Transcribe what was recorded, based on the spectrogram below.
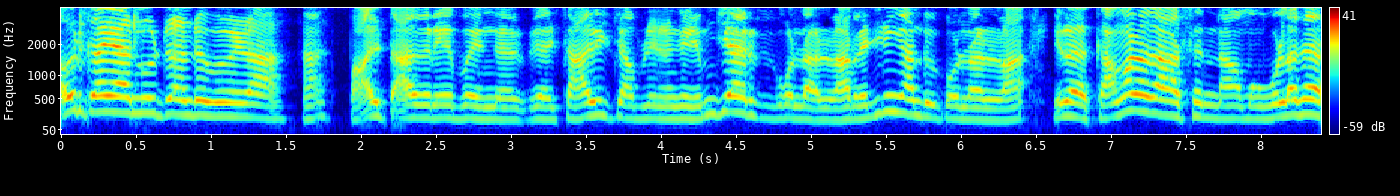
அவருக்காயா நூற்றாண்டு விழா. ஆ பால் தாகரே இப்போ எங்கள் சாலி சாப்ளின் எங்கள் எம்ஜிஆருக்கு கொண்டாடலாம் ரஜினிகாந்துக்கு கொண்டாடலாம். இல்லை கமலஹாசன் நாம உலக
